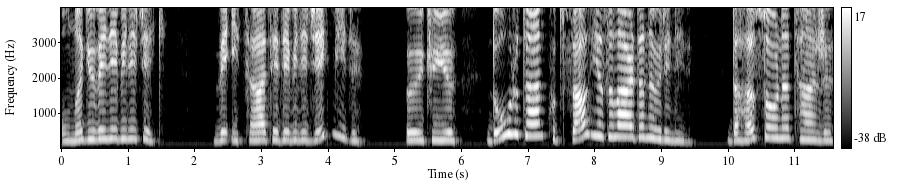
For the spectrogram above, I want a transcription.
ona güvenebilecek ve itaat edebilecek miydi? Öyküyü doğrudan kutsal yazılardan öğrenelim. Daha sonra Tanrı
